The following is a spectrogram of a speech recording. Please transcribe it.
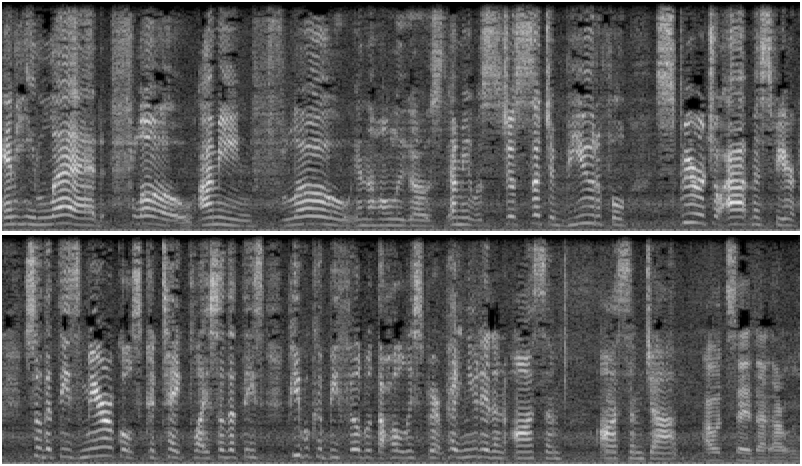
and he led flow. I mean, flow in the Holy Ghost. I mean, it was just such a beautiful spiritual atmosphere so that these miracles could take place, so that these people could be filled with the Holy Spirit. Peyton, you did an awesome, awesome job. I would say that that was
